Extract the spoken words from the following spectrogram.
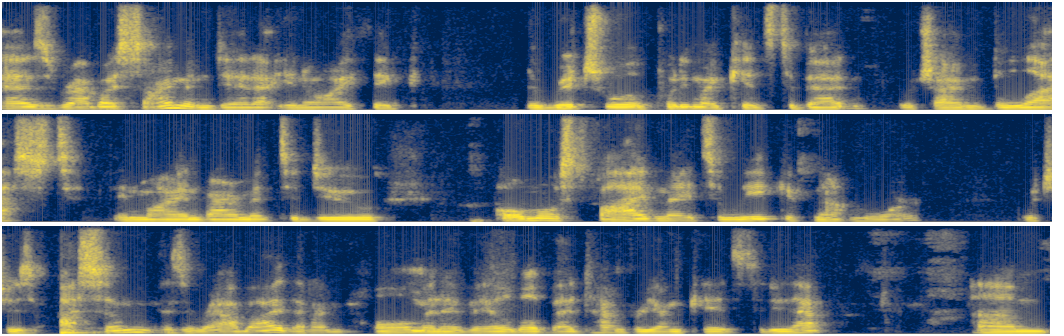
as Rabbi Simon did. You know, I think the ritual of putting my kids to bed, which I'm blessed in my environment to do almost five nights a week, if not more, which is awesome as a rabbi that I'm home and available at bedtime for young kids to do that. Um,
